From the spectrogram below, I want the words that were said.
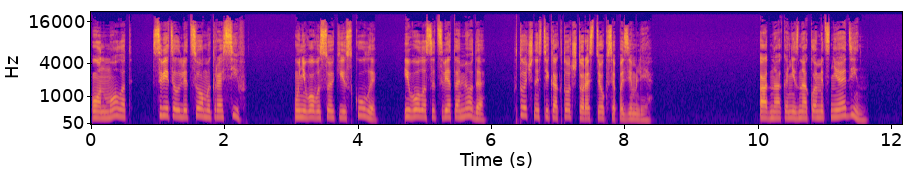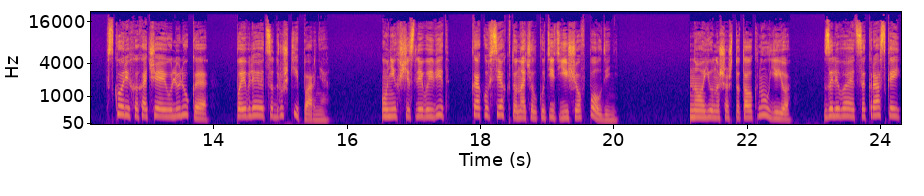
Он молод, светил лицом и красив. У него высокие скулы и волосы цвета меда, в точности как тот, что растекся по земле. Однако незнакомец не один. Вскоре, хохоча и улюлюкая, появляются дружки парня. У них счастливый вид, как у всех, кто начал кутить еще в полдень. Но юноша, что толкнул ее, заливается краской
